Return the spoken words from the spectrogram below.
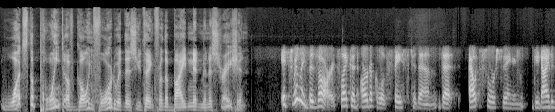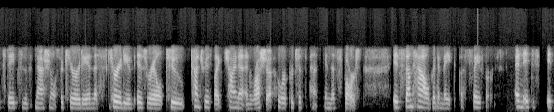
what's the point of going forward with this, you think, for the Biden administration? It's really bizarre. It's like an article of faith to them that outsourcing the United States' national security and the security of Israel to countries like China and Russia, who are participants in this farce, is somehow going to make us safer. And it's it's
